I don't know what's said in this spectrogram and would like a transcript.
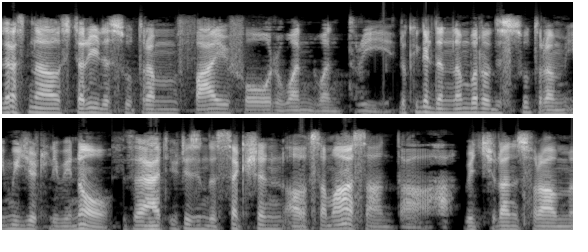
Let us now study the Sutram 54113. Looking at the number of this Sutram, immediately we know that it is in the section of Samasantaha, which runs from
